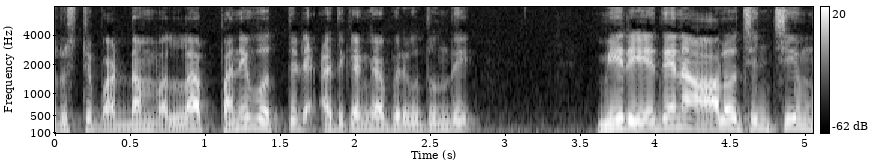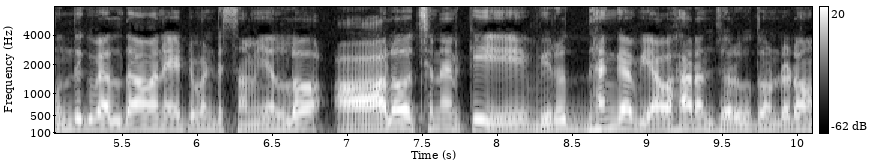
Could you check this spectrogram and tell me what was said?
దృష్టి పడడం వల్ల పని ఒత్తిడి అధికంగా పెరుగుతుంది. మీరు ఏదైనా ఆలోచించి ముందుకు వెళ్దాం అనేటువంటి సమయంలో ఆ ఆలోచనకి విరుద్ధంగా వ్యవహారం జరుగుతుండడం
